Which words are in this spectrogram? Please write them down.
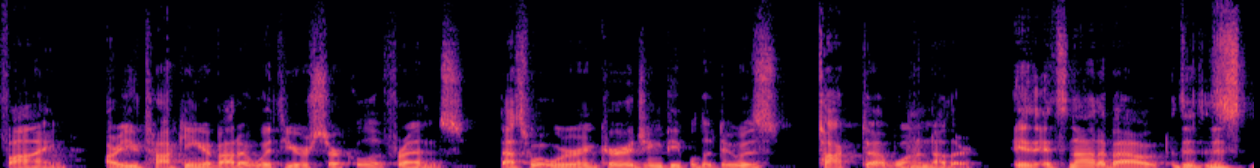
Fine. Are you talking about it with your circle of friends? That's what we're encouraging people to do is talk to one another. It, it's not about this.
